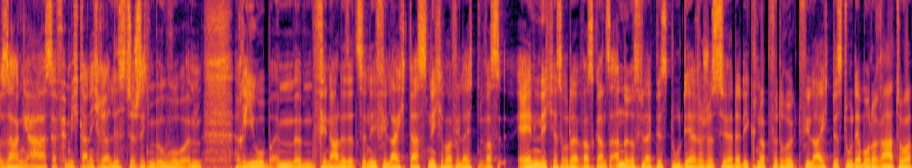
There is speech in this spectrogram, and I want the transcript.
sagen, ja, ist ja für mich gar nicht realistisch, dass ich irgendwo im Rio im, im, Finale sitze. Nee, vielleicht das nicht, aber vielleicht was ähnliches oder was ganz anderes. Vielleicht bist du der Regisseur, der die Knöpfe drückt, vielleicht bist du der Moderator.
